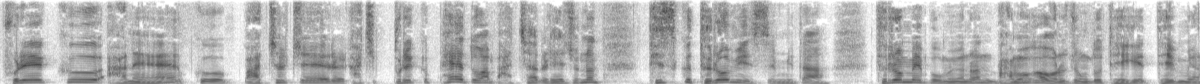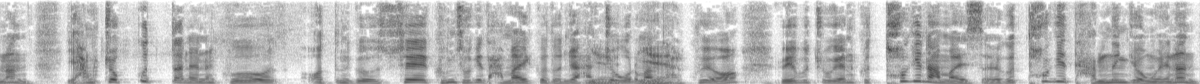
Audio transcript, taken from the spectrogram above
브레이크 안에 그 마찰제를 같이 브레이크 패드와 마찰을 해주는 디스크 드럼이 있습니다. 드럼에 보면은 마모가 어느 정도 되게 되면은 양쪽 끝단에는 그 어떤 그 쇠 금속이 남아 있거든요. 안쪽으로만 예. 닳고요. 외부 쪽에는 그 턱이 남아 있어요. 그 턱이 닿는 경우에는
